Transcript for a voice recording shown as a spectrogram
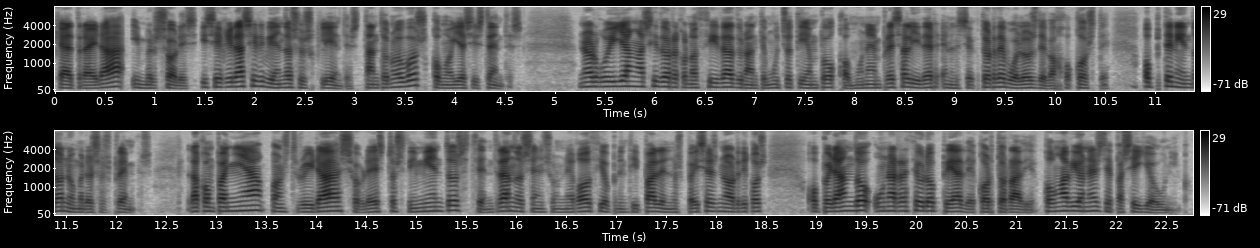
que atraerá inversores y seguirá sirviendo a sus clientes, tanto nuevos como ya existentes. Norwegian ha sido reconocida durante mucho tiempo como una empresa líder en el sector de vuelos de bajo coste, obteniendo numerosos premios. La compañía construirá sobre estos cimientos, centrándose en su negocio principal en los países nórdicos, operando una red europea de corto radio, con aviones de pasillo único.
